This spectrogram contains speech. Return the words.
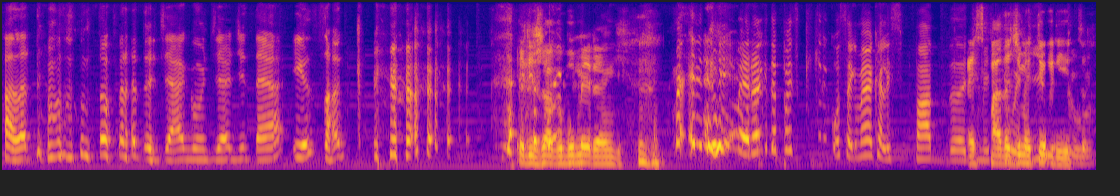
fala, temos um dobrador de água, um de ar de terra e o soca. Ele joga o bumerangue. Ele tem um bumerangue, depois o que, que ele consegue mesmo? Aquela espada de espada de meteorito.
